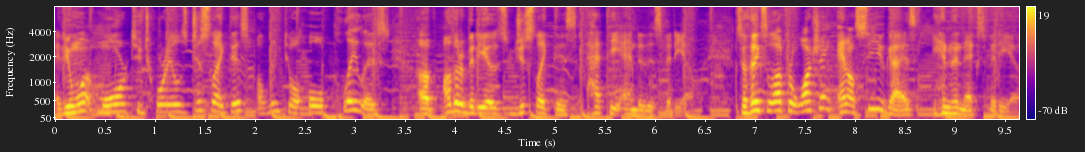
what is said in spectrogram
If you want more tutorials just like this, I'll link to a whole playlist of other videos just like this at the end of this video. So thanks a lot for watching, and I'll see you guys in the next video.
